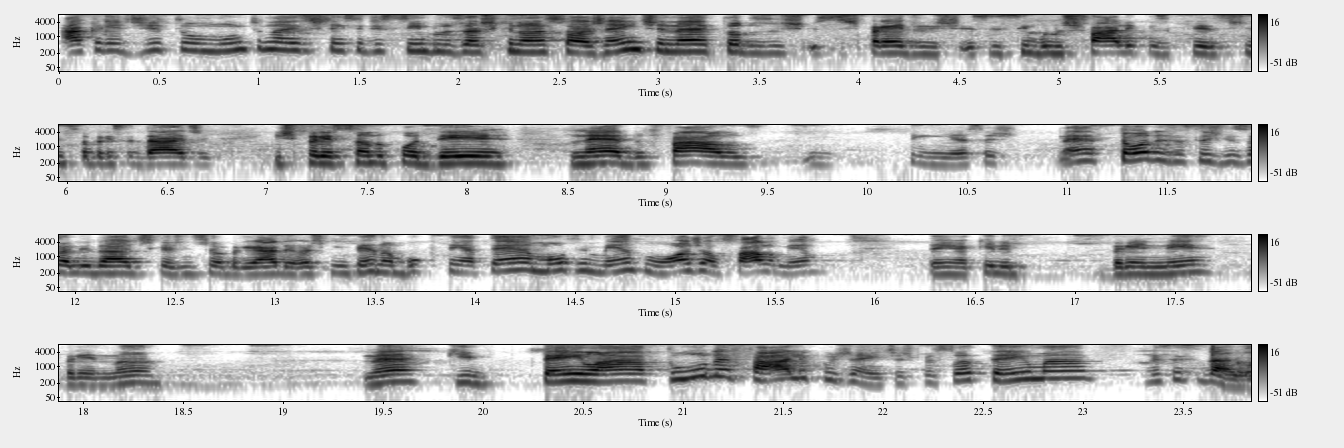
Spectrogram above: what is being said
acredito muito na existência de símbolos, acho que não é só a gente, né? Todos esses prédios, esses símbolos fálicos que existem sobre a cidade, expressando o poder, né, do falo, enfim, essas, né, todas essas visualidades que a gente é obrigado. Eu acho que em Pernambuco tem até movimento, um ódio ao falo mesmo. Tem aquele Brené, Brenan, né, que tem lá, tudo é fálico, gente. As pessoas têm uma necessidade.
